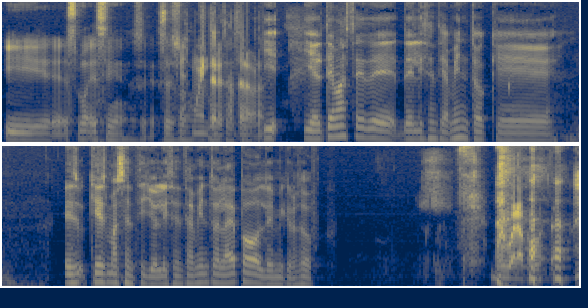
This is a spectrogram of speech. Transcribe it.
y es muy, sí, es, muy interesante, la verdad. Y, y el tema este de, de licenciamiento, que es, ¿qué es más sencillo, el licenciamiento de la EPA o el de Microsoft? Muy buena pregunta.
